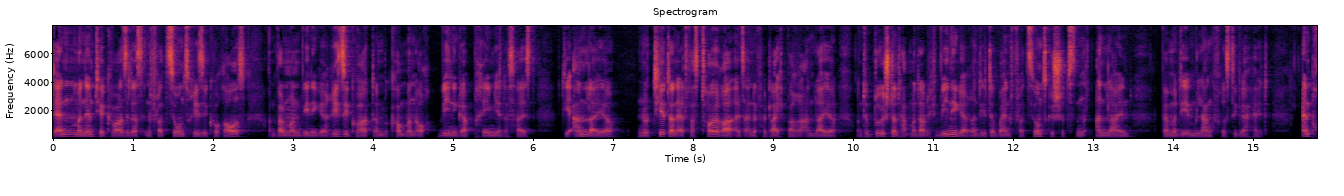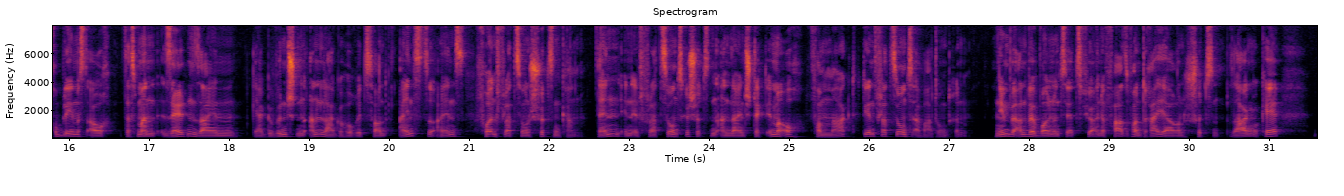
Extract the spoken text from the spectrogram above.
Denn man nimmt hier quasi das Inflationsrisiko raus und wenn man weniger Risiko hat, dann bekommt man auch weniger Prämie. Das heißt, die Anleihe notiert dann etwas teurer als eine vergleichbare Anleihe und im Durchschnitt hat man dadurch weniger Rendite bei inflationsgeschützten Anleihen, wenn man die eben langfristiger hält. Ein Problem ist auch, dass man selten seinen ja, gewünschten Anlagehorizont eins zu eins vor Inflation schützen kann. Denn in inflationsgeschützten Anleihen steckt immer auch vom Markt die Inflationserwartung drin. Nehmen wir an, wir wollen uns jetzt für eine Phase von drei Jahren schützen. Sagen, okay,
